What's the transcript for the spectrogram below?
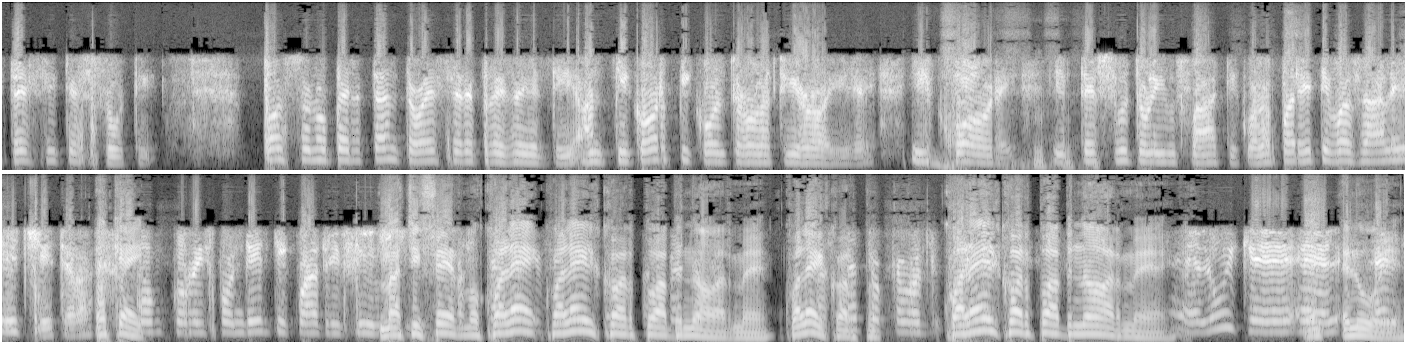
stessi tessuti. Possono pertanto essere presenti anticorpi contro la tiroide, il cuore, il tessuto linfatico, la parete basale, eccetera, Ok. con corrispondenti quadri fisici. Ma ti fermo, qual è, qual è il corpo abnorme? Qual è il corpo, qual è il corpo abnorme? È lui che è, È- è lui? il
